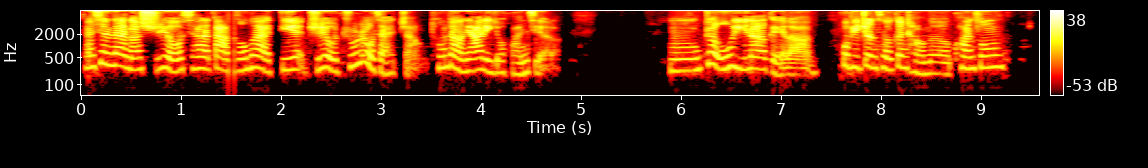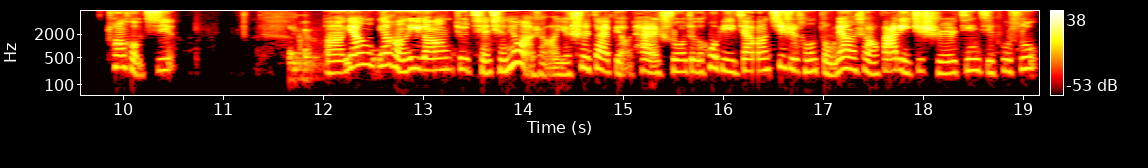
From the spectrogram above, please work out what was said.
但现在呢，石油其他的大宗都在跌，只有猪肉在涨，通胀的压力就缓解了。嗯，这无疑呢，给了货币政策更长的宽松窗口期。呃，央央行的易纲就前前天晚上啊，也是在表态说，这个货币将继续从总量上发力支持经济复苏。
